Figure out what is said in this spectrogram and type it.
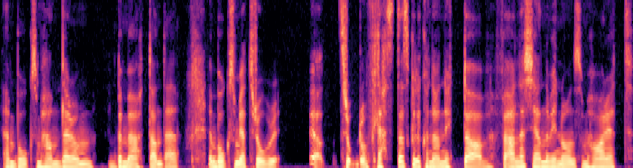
En bok som handlar om bemötande. En bok som jag tror, jag tror de flesta skulle kunna ha nytta av. För alla känner vi någon som har ett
